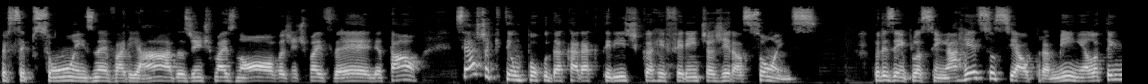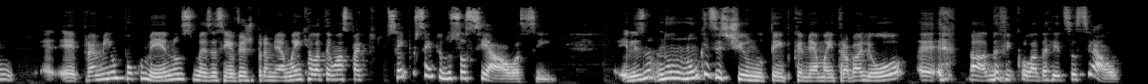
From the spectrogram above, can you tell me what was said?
percepções, né, variadas, gente mais nova, gente mais velha, tal. Você acha que tem um pouco da característica referente a gerações? Por exemplo, assim, a rede social para mim, ela tem é, é para mim um pouco menos, mas assim, eu vejo para minha mãe que ela tem um aspecto 100% do social, assim eles nunca existiu no tempo que a minha mãe trabalhou é, nada vinculado à rede social,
